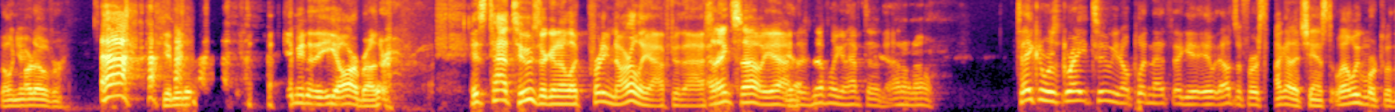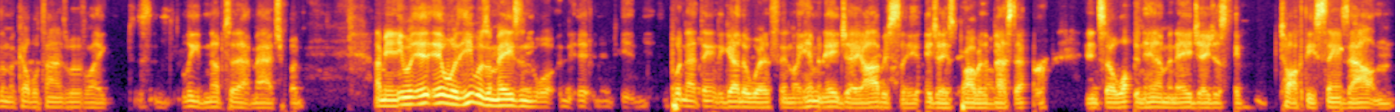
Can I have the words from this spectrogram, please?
boneyard over. Give me the, give me to the ER, brother. His tattoos are going to look pretty gnarly after that. I think so. Yeah, Yeah. there's definitely gonna have to. I don't know. Taker was great too. You know, putting that thing. It, that was the first I got a chance to. Well, we worked with him a couple times with like leading up to that match, but I mean, he was it, it was he was amazing it- it- putting that thing together with and like him and AJ. Obviously, AJ is probably the best ever, and so watching him and AJ just like, talk these things out and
